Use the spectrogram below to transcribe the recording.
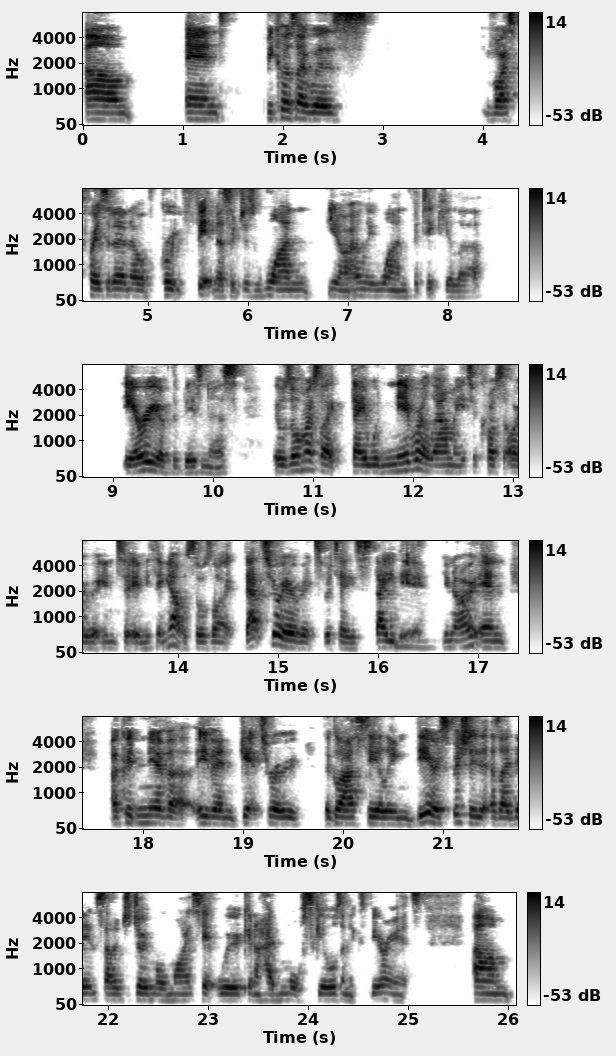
Um, and because I was vice president of group fitness, which is one, you know, only one particular area of the business, it was almost like they would never allow me to cross over into anything else. So it was like, that's your area of expertise, stay there, mm. you know? And I could never even get through the glass ceiling there, especially as I then started to do more mindset work and I had more skills and experience. Um,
